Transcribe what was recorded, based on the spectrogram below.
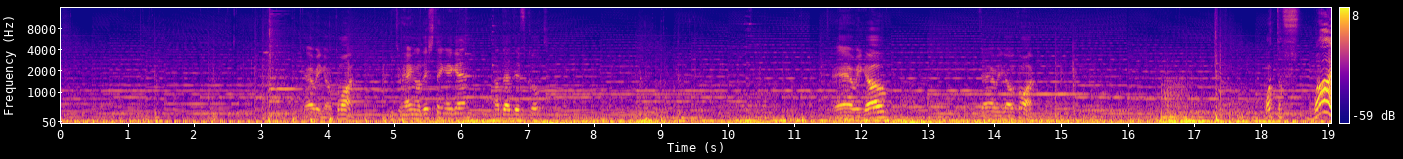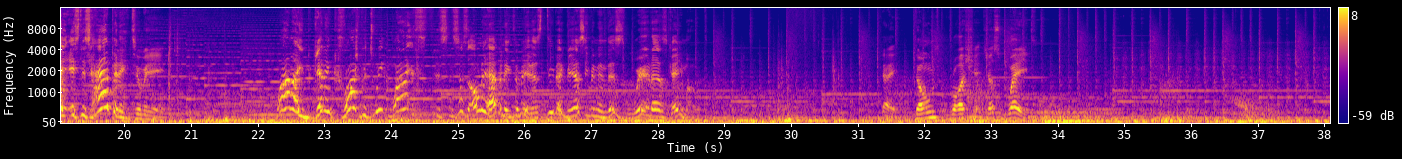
There we go. Come on. Need to hang on this thing again. Not that difficult. There we go. There we go. Come on. What the Why is this happening to me? Why am I getting crushed between- Why is this, this is only happening to me? There's TBAG BS even in this weird ass game mode. Okay, don't rush it. Just wait.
